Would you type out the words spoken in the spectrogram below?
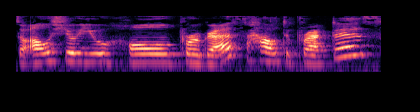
So I'll show you whole progress, how to practice.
